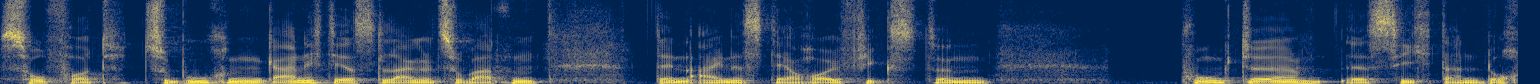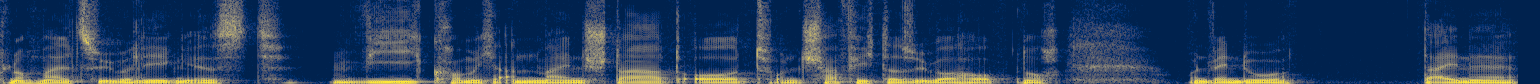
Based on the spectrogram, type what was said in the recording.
sofort zu buchen, gar nicht erst lange zu warten, denn eines der häufigsten Punkte es sich dann doch nochmal zu überlegen ist, wie komme ich an meinen Startort und schaffe ich das überhaupt noch? Und wenn du deine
